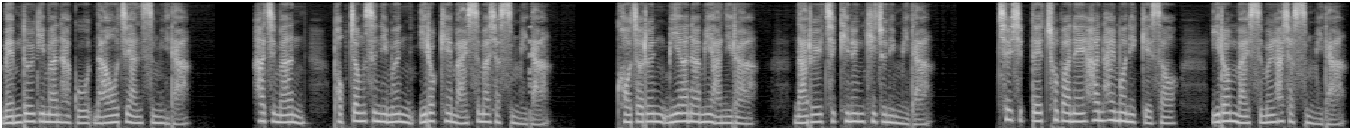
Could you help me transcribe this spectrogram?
맴돌기만 하고 나오지 않습니다. 하지만 법정 스님은 이렇게 말씀하셨습니다. 거절은 미안함이 아니라 나를 지키는 기준입니다. 70대 초반의 한 할머니께서 이런 말씀을 하셨습니다.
